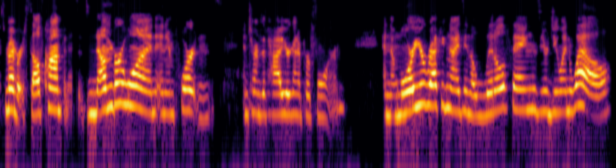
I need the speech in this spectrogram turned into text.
So remember, self confidence, it's number one in importance in terms of how you're going to perform. And the more you're recognizing the little things you're doing well,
